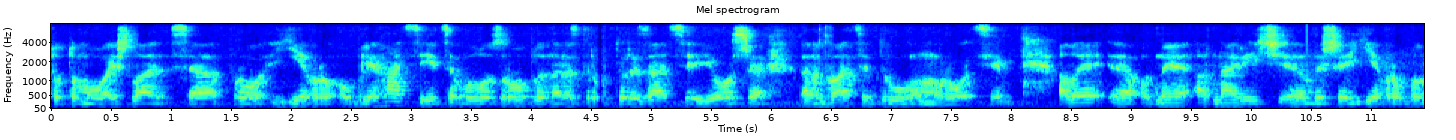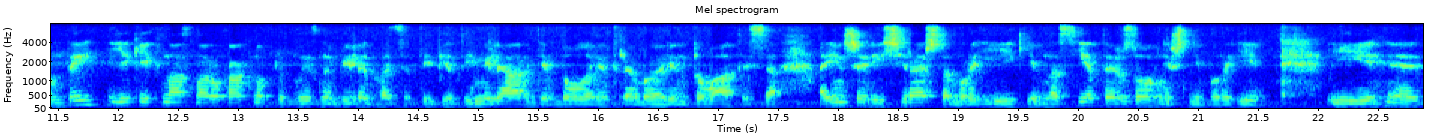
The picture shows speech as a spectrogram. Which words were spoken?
Тобто мова йшлася про єврооблігації. Це було зроблено реструктуризація його ще в 22-му році. Але е, одне одна річ е, лише євробонди, яких в нас на руках ну приблизно біля 25 мільярдів доларів треба орієнтуватися. А інша річ, решта борги, які в нас є, теж зовнішні борги. І е,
